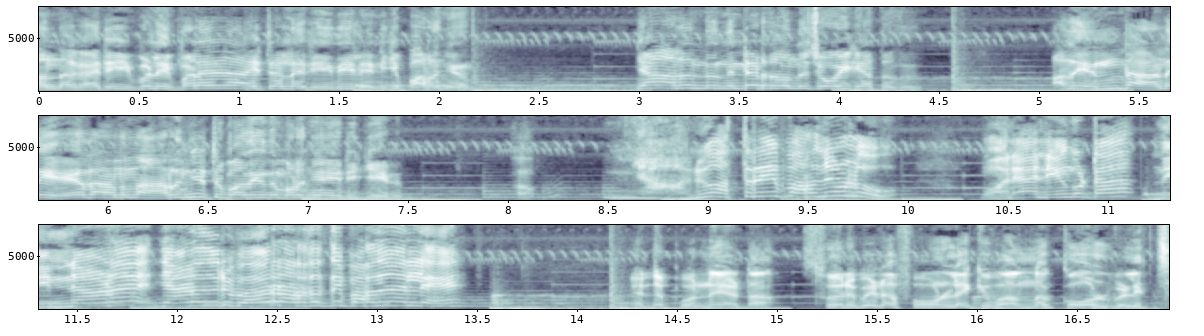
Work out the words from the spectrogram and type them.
വന്ന കാര്യം ഇവൾ ഇവളേതായിട്ടുള്ള രീതിയിൽ എനിക്ക് പറഞ്ഞു തന്നു. ഞാൻ അതെന്ത് നിന്റെ അടുത്ത് വന്ന് ചോദിക്കാത്തത്? അത് എന്താണ് ഏതാണെന്ന് അറിഞ്ഞിട്ട് മതി എന്ന് പറഞ്ഞായിരിക്കും ഞാനും അത്രേ പറഞ്ഞുള്ളൂ. മോനെ അനിയൻകുട്ട നിന്നാണ് ഞാനതൊരു വേറൊരു അർത്ഥത്തിൽ പറഞ്ഞതല്ലേ? എന്റെ പൊന്നു ചേട്ടാ സുരഭിയുടെ ഫോണിലേക്ക് വന്ന കോൾ വിളിച്ച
